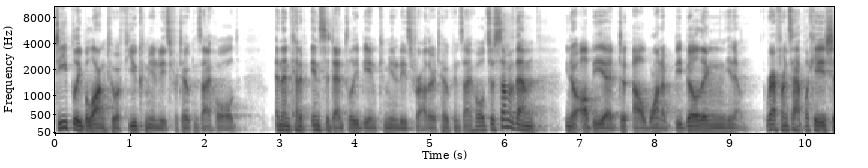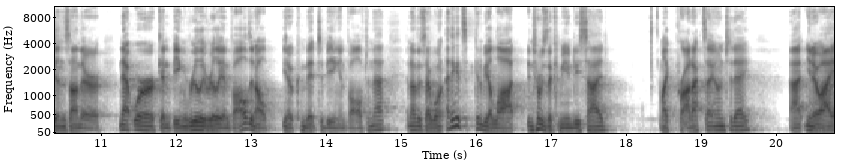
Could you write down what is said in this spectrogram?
deeply belong to a few communities for tokens I hold, and then kind of incidentally be in communities for other tokens I hold. So some of them, you know, I'll be a, I'll want to be building, you know, reference applications on their network and being really, really involved. And I'll, you know, commit to being involved in that. And others I won't. I think it's going to be a lot in terms of the community side, like products I own today. Uh, you know, I,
